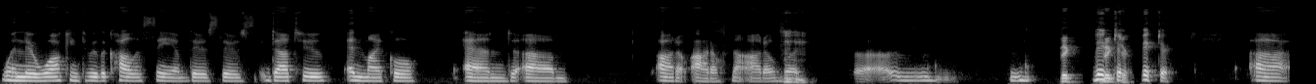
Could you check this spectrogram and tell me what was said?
when they're walking through the Coliseum. There's there's Datu and Michael and um, Otto, Otto, not Otto, but uh, Vic- Victor, Victor, uh,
